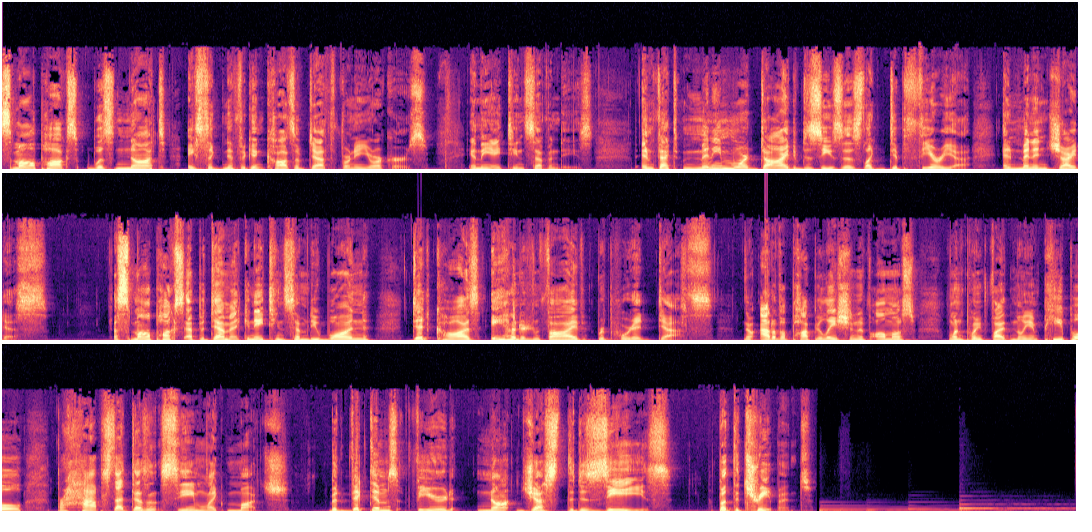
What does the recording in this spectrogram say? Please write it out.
Smallpox was not a significant cause of death for New Yorkers in the 1870s. In fact, many more died of diseases like diphtheria and meningitis. A smallpox epidemic in 1871 did cause 805 reported deaths. Now, out of a population of almost 1.5 million people, perhaps that doesn't seem like much. But victims feared not just the disease, but the treatment.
